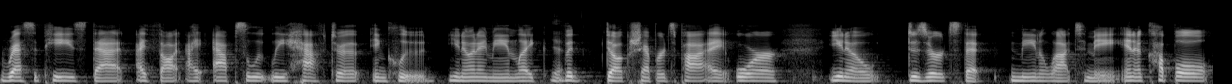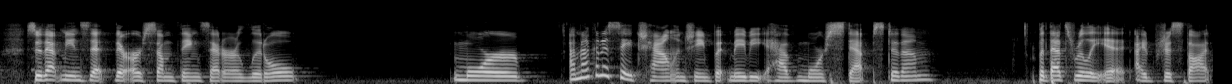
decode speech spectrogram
recipes that I thought I absolutely have to include. You know what I mean? Like yeah. the duck shepherd's pie or, you know, desserts that mean a lot to me. And a couple, so that means that there are some things that are a little more, I'm not going to say challenging, but maybe have more steps to them but that's really it. I just thought,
